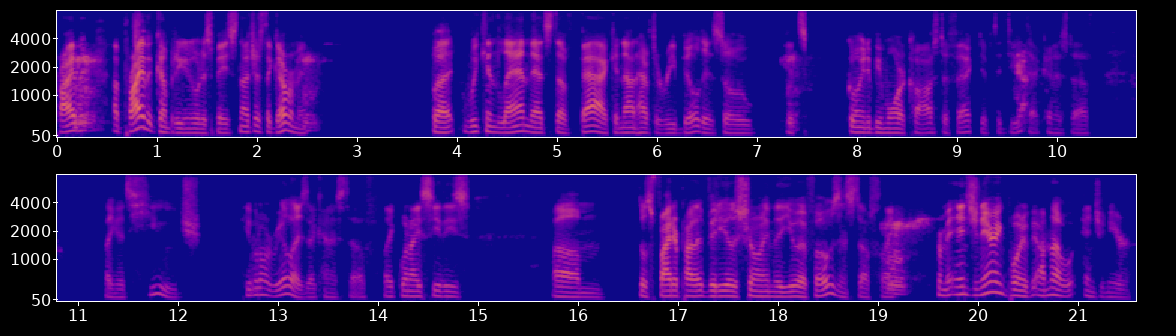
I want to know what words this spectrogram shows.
private Mm. a private company can go to space, not just the government, Mm. but we can land that stuff back and not have to rebuild it. So Mm. it's going to be more cost effective to do Yeah. that kind of stuff. Like it's huge. People don't realize that kind of stuff. Like when I see these um those fighter pilot videos showing the UFOs and stuff, like from an engineering point of view, I'm not an engineer,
